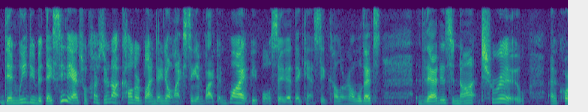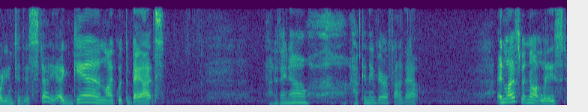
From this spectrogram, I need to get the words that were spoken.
than we do, but they see the actual colors. They're not colorblind. They don't like seeing black and white. People say that they can't see color at all. Well, that's that is not true, according to this study. Again, like with the bats, how do they know? How can they verify that? And last but not least,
